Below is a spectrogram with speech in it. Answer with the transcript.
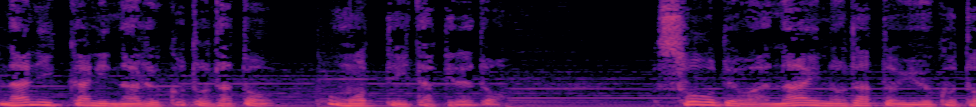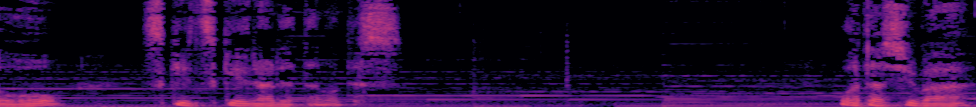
何かになることだと思っていたけれどそうではないのだということを突きつけられたのです。私は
